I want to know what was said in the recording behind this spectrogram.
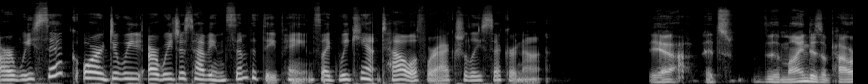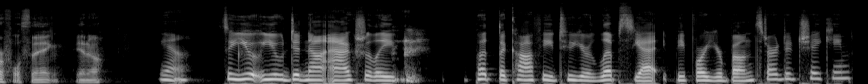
are we sick, or do we are we just having sympathy pains? Like we can't tell if we're actually sick or not. Yeah. It's the mind is a powerful thing, you know? Yeah. So you you did not actually put the coffee to your lips yet before your bones started shaking.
